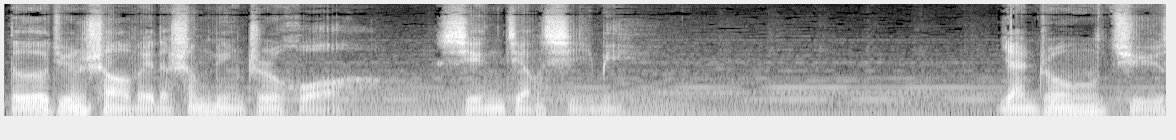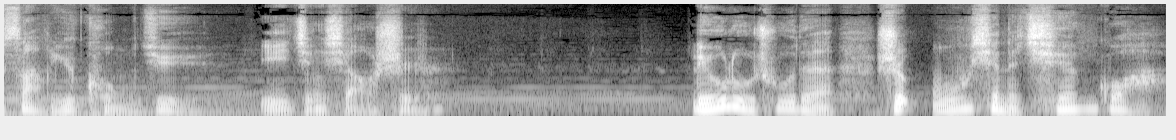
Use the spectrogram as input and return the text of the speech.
德军少尉的生命之火行将熄灭。眼中沮丧与恐惧已经消失，流露出的是无限的牵挂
